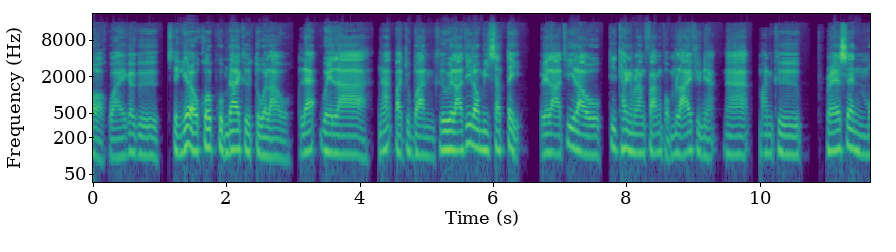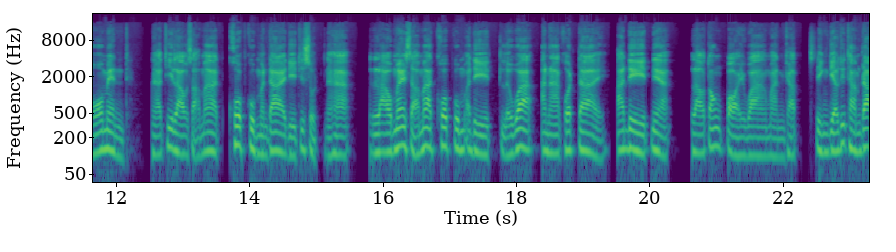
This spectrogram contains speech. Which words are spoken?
บอกไว้ก็คือ สิ่งที่เราควบคุมได้คือตัวเรา และเวลาณปัจจุบันคือเวลาที่เรามีสติ เวลาที่เราที่ท่านกำลังฟังผมไลฟ์อยู่เนี่ยนะฮะมันคือ present moment นะที่เราสามารถควบคุมมันได้ดีที่สุดนะฮะเราไม่สามารถควบคุมอดีต หรือว่าอนาคตได้ อดีตเนี่ย เราต้องปล่อยวางมันครับ สิ่งเดียวที่ทำได้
